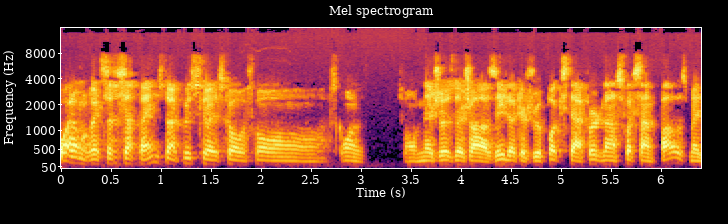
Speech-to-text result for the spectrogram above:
Oui, c'est certain. C'est un peu ce qu'on on venait juste de jaser, là, que je veux pas que Stafford lance 60 passes, mais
